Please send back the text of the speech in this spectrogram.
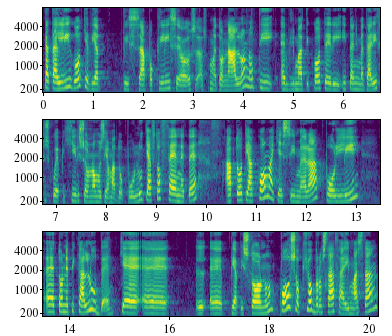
καταλήγω και δια της αποκλήσεως ας πούμε, των άλλων ότι εμβληματικότερη ήταν η μεταρρύθμιση που επιχείρησε ο νόμος Διαμαντοπούλου και αυτό φαίνεται από το ότι ακόμα και σήμερα πολλοί ε, τον επικαλούνται και ε, ε, διαπιστώνουν πόσο πιο μπροστά θα ήμασταν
